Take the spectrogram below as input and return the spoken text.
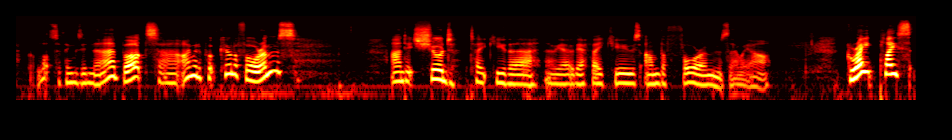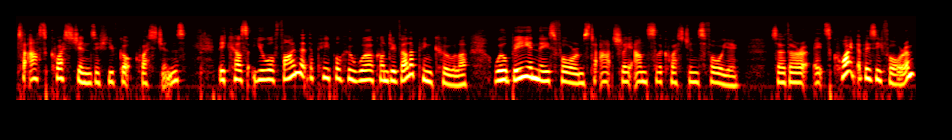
I've got lots of things in there, but uh, I'm going to put Kuler forums and it should take you there. There we go, the FAQs and the forums, there we are. Great place to ask questions if you've got questions, because you will find that the people who work on developing Kuler will be in these forums to actually answer the questions for you. So there are, it's quite a busy forum.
